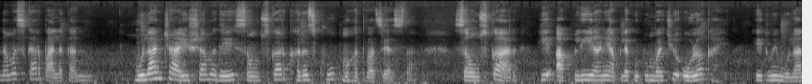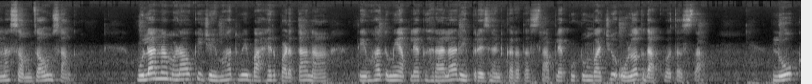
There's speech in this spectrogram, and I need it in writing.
नमस्कार पालकांनो. मुलांच्या आयुष्यामध्ये संस्कार खरंच खूप महत्त्वाचे असतात. संस्कार ही आपली आणि आपल्या कुटुंबाची ओळख आहे हे तुम्ही मुलांना समजावून सांगा. मुलांना म्हणाव की जेव्हा तुम्ही बाहेर पडताना तेव्हा तुम्ही आपल्या घराला रिप्रेझेंट करत असता आपल्या कुटुंबाची ओळख दाखवत असता. लोक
